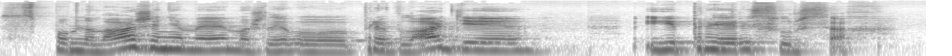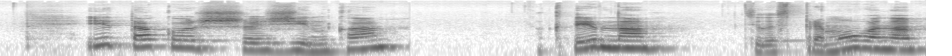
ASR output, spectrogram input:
з повноваженнями, можливо, при владі і при ресурсах. І також жінка активна, цілеспрямована.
